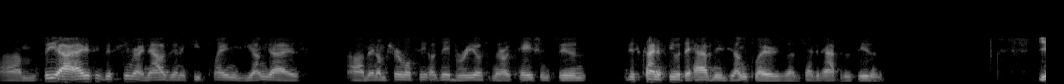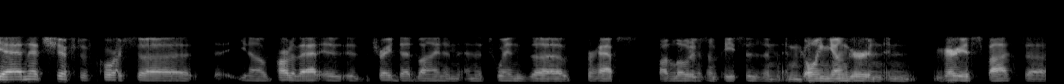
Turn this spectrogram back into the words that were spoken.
Um, so yeah, I just think this team right now is going to keep playing these young guys, um, and I'm sure we'll see Jose Berrios in the rotation soon. Just kind of see what they have in these young players in the second half of the season. Yeah, and that shift, of course, uh, you know, part of that is, is the trade deadline and, and the Twins uh, perhaps unloading some pieces and, and going younger in, in various spots. Uh,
